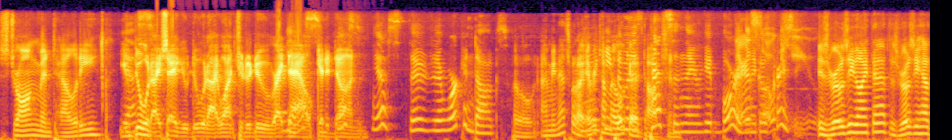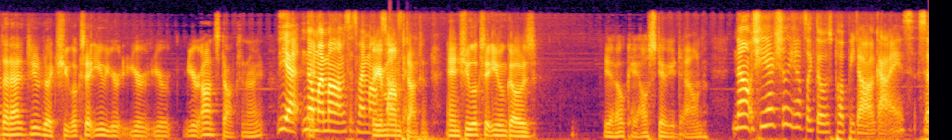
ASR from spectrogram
strong mentality? You Yes. do what I say. You do what I want you to do right now. Yes, Get it done. Yes, they're they're working dogs. So I mean, that's what I, every time I look at a as pets, dachshund. and they get bored and they go crazy. Is Rosie like that? Does Rosie have that attitude? Like she looks at you, your your your your aunt's dachshund, right? Yeah, no, my mom says my mom's or your mom's dachshund. dachshund, and she looks at you and goes, "Yeah, okay, I'll stare you down." No, she actually has like those puppy dog eyes. So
